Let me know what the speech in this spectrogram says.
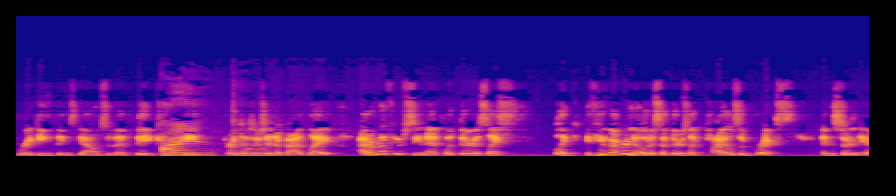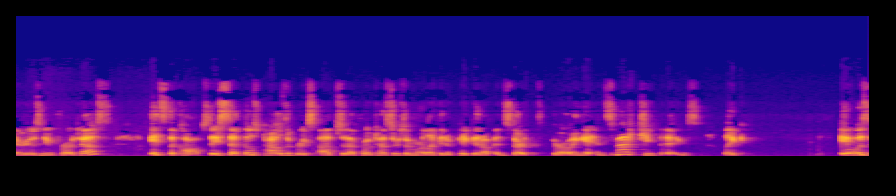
breaking things down so that they can paint protesters in a bad light. I don't know if you've seen it, but there is like like if you've ever noticed that there's like piles of bricks in certain areas near protests, it's the cops. They set those piles of bricks up so that protesters are more likely to pick it up and start throwing it and smashing things. Like it was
